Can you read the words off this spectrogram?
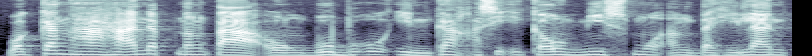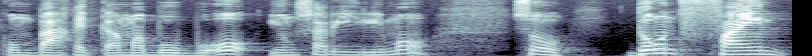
Huwag kang hahanap ng taong bubuuin ka kasi ikaw mismo ang dahilan kung bakit ka mabubuo yung sarili mo. So, don't find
